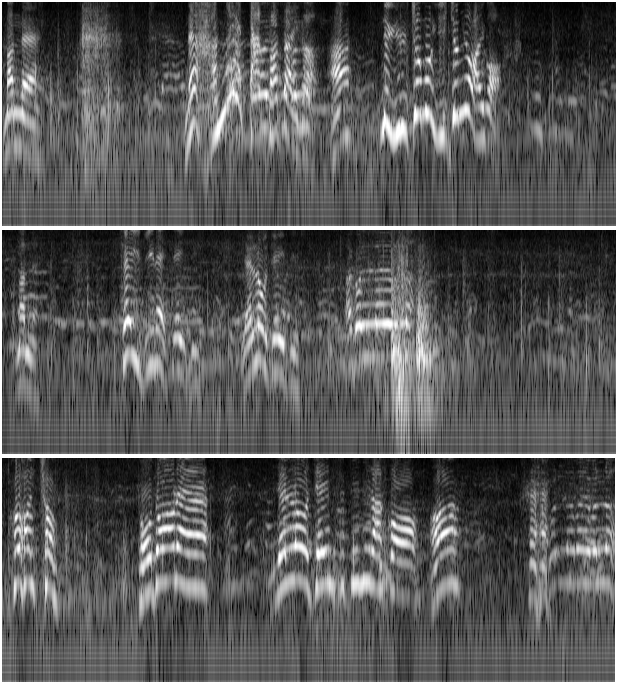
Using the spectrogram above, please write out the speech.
맞네. 내 한눈에 딱 봤다 이거. 아? 내 1.5, 2.6 아이가 맞네 JD네 JD 옐로우 JD 허참 도도하네. 옐로우 제임스 딘이라고 어?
